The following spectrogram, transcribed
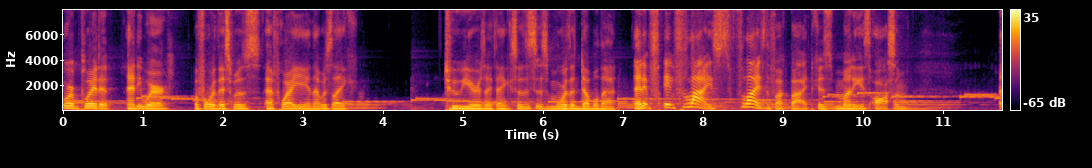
or employed at anywhere before this was Fye, and that was like two years, I think. So this is more than double that, and it it flies flies the fuck by because money is awesome.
